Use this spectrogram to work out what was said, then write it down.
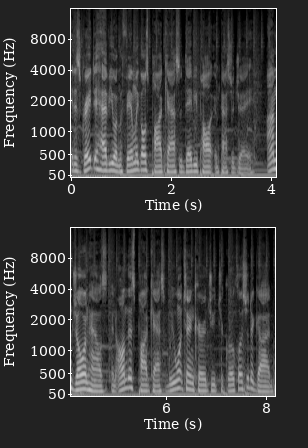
It is great to have you on the Family Goals podcast with Davey Pollock and Pastor Jay. I'm Joel House, and on this podcast, we want to encourage you to grow closer to God,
